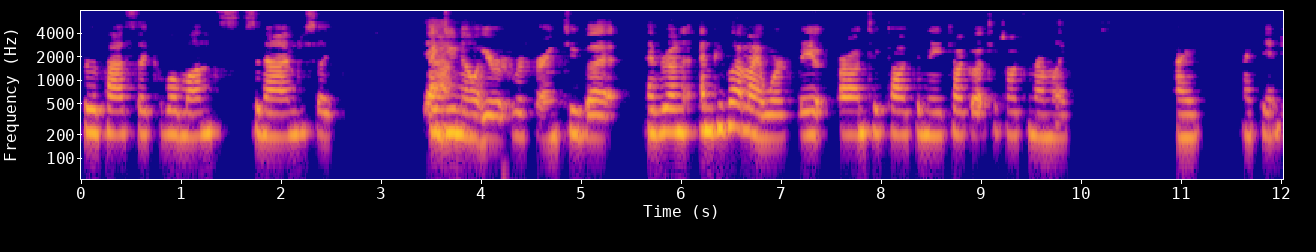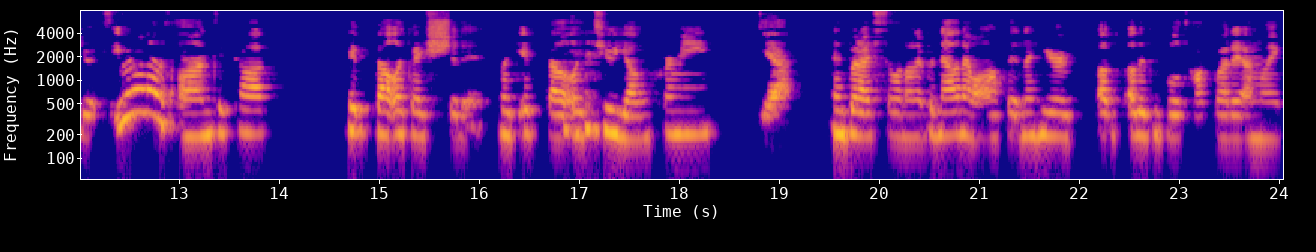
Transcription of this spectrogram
for the past like couple months, so now I'm just like. Yeah. I do know what you're referring to, but everyone and people at my work they are on TikTok and they talk about TikTok, and I'm like, I I can't do it. even when I was on TikTok, it felt like I shouldn't. Like it felt like mm-hmm. too young for me, Yeah. and but I still went on it. But now that I'm off it and I hear other people talk about it, I'm like,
